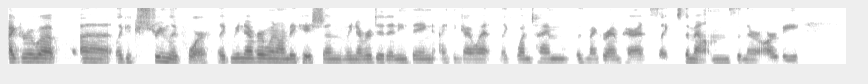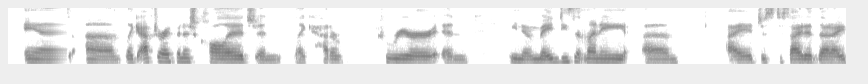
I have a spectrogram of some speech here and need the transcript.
I grew up uh, like extremely poor. Like we never went on vacation. We never did anything. I think I went like one time with my grandparents, like to the mountains in their RV, and um, like after i finished college and like had a career and you know made decent money um, i just decided that I,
